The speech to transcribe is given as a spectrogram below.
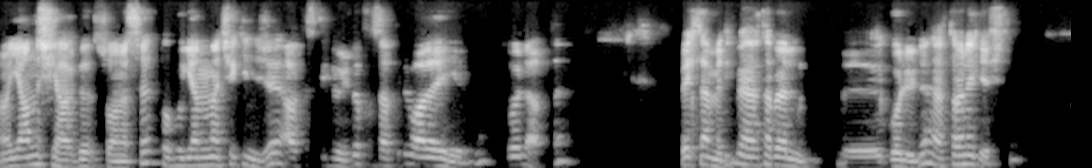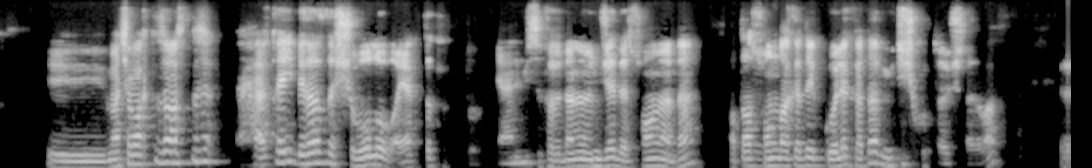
Ama yanlış yargı sonrası topu yanına çekince arkasındaki oyuncu da fırsat bulup araya girdi. Gol attı. Beklenmedik bir Hertha Berlin e, golüyle Hertha öne geçti. E, maça baktığınız zaman aslında Hertha'yı biraz da Şivolov ayakta tuttu. Yani 1-0'dan önce de sonra da hatta son dakikadaki gole kadar müthiş kurtarışları var. E,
